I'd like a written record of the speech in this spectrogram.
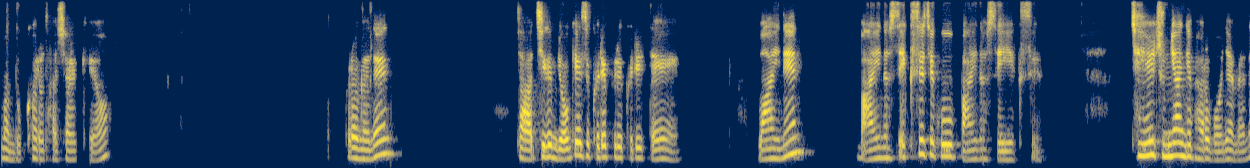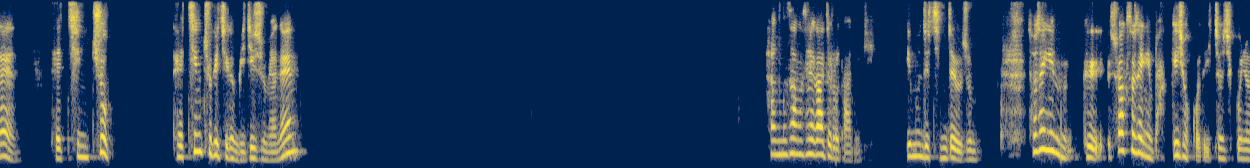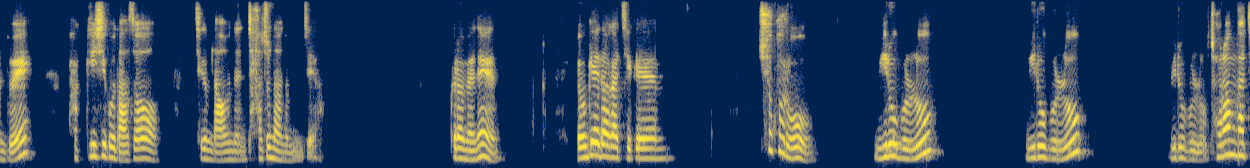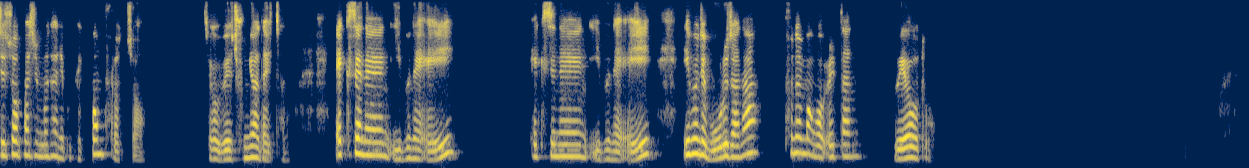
잠깐만 녹화를 다시 할게요. 그러면은 자 지금 여기에서 그래프를 그릴 때 y는 마이너스 x제곱 마이너스 ax 제일 중요한 게 바로 뭐냐면은 대칭축 대칭축이 지금 미지수면은 항상 세 가지로 나누기. 이 문제 진짜 요즘 선생님 그 수학 선생님 바뀌셨거든. 2019년도에 바뀌시고 나서 지금 나오는 자주 나오는 문제야. 그러면은 여기에다가 지금 축으로 위로 블록 위로 블록 위로 블록 저랑 같이 수업하신 분 한 이거 100번 풀었죠. 제가 왜 중요하다 했잖아. x는 2분의 a x는 2분의 a 이 문제 모르잖아? 푸는 방법 일단 외워도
